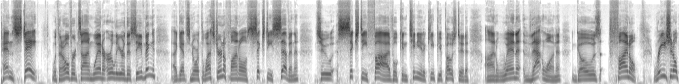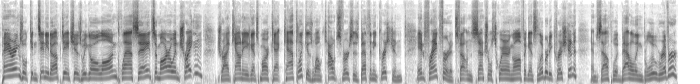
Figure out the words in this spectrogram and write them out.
Penn State with an overtime win earlier this evening against Northwestern, a final of 67 to 65. We'll continue to keep you posted on when that one goes final. Regional pairings will continue to update you as we go along. Class A tomorrow in Triton, Tri County against Marquette Catholic, as well Kouts versus Bethany Christian. In Frankfort, it's Fountain Central squaring off against Liberty Christian and Southwood battling Blue River.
